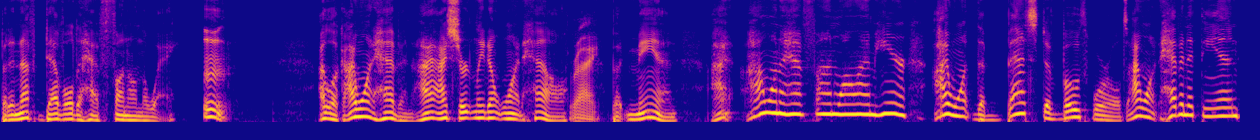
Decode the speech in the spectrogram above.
but enough devil to have fun on the way. I look, I want heaven. I, I certainly don't want hell. Right. But man, I, I want to have fun while I'm here. I want the best of both worlds. I want heaven at the end,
